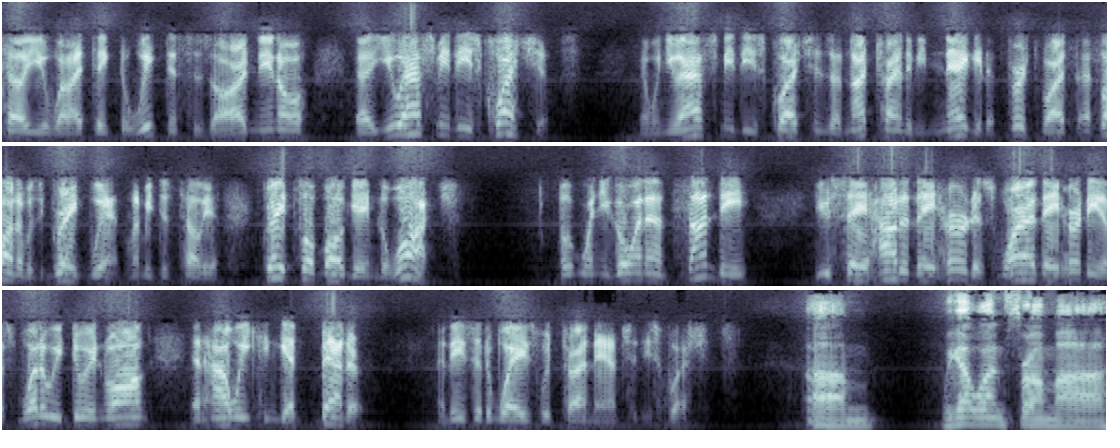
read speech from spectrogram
tell you what I think the weaknesses are. And you know, uh, you ask me these questions. And when you ask me these questions, I'm not trying to be negative. First of all, I, th- I thought it was a great win. Let me just tell you, great football game to watch. But when you go in on Sunday, you say, how did they hurt us? Why are they hurting us? What are we doing wrong? And how we can get better. And these are the ways we're trying to answer these questions. Um, we got one from uh,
